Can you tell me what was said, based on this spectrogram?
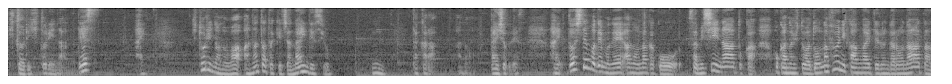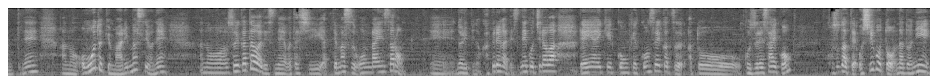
一人一人なんです。はい、一人なのはあなただけじゃないんですよ。うん、だからあの大丈夫です。はい、どうしてもでもねあのなんかこう寂しいなとか他の人はどんな風に考えてるんだろうななんてねあの思う時もありますよね。あのそういう方はですね私やってますオンラインサロンえー、のりぴの隠れ家ですねこちらは恋愛結婚結婚生活あと子連れ再婚子育てお仕事などに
